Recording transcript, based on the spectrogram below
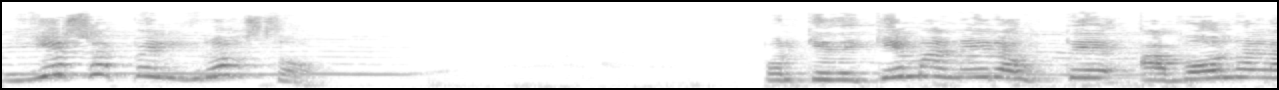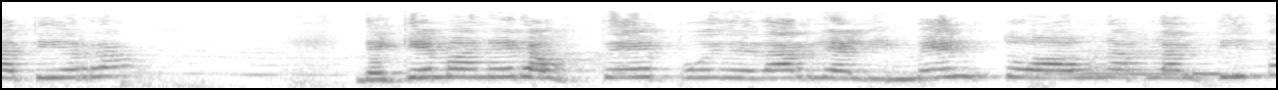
Y eso es peligroso. Porque de qué manera usted abona la tierra, ¿De qué manera usted puede darle alimento a una plantita?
